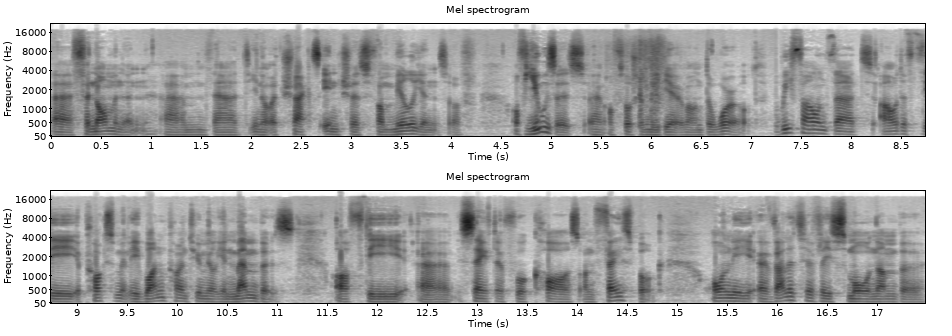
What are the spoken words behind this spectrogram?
uh, phenomenon um, that you know attracts interest from millions of of users uh, of social media around the world. We found that out of the approximately 1.2 million members of the uh, Save Darfur cause on Facebook, only a relatively small number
